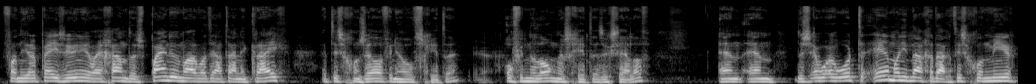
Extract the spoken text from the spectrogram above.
van de Europese Unie, wij gaan dus pijn doen, maar wat je uiteindelijk krijgt, het is gewoon zelf in je hoofd schieten. Ja. Of in de longen schieten, zichzelf. En, en, dus er wo- er wordt helemaal niet nagedacht. Het is gewoon meer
